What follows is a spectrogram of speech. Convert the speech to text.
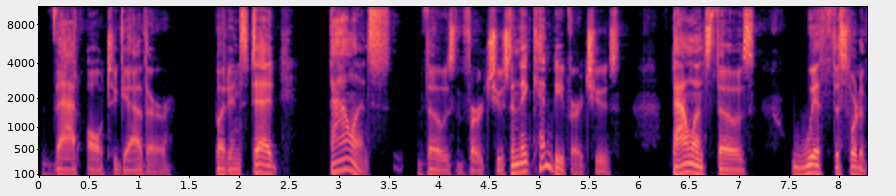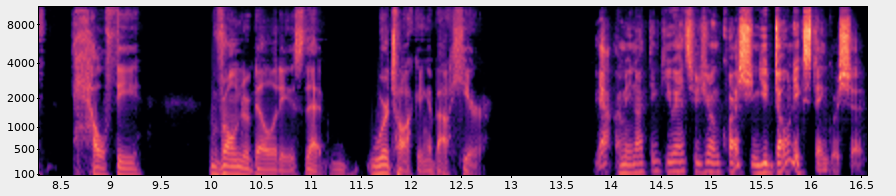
that altogether, but instead balance those virtues? And they can be virtues, balance those with the sort of healthy vulnerabilities that we're talking about here. Yeah, I mean, I think you answered your own question. You don't extinguish it.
